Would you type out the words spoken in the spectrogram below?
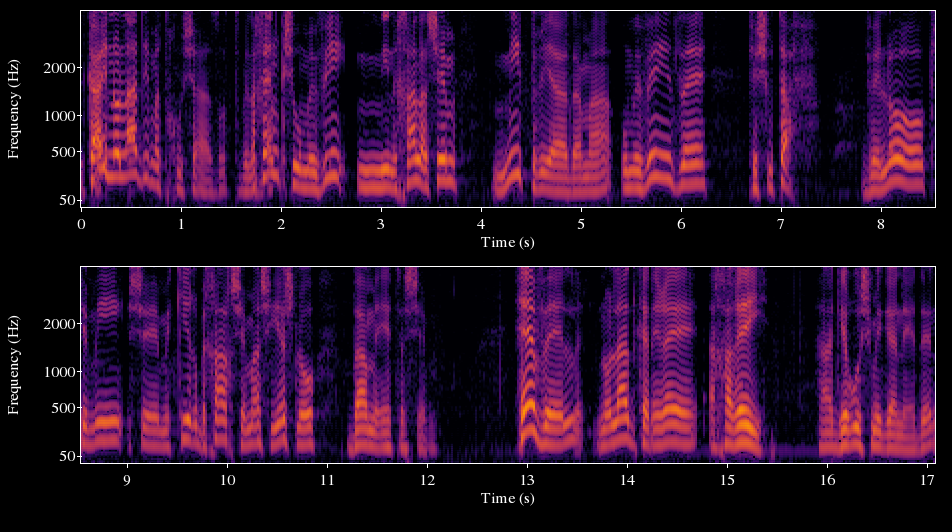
וקין נולד עם התחושה הזאת, ולכן כשהוא מביא מנחה להשם מפרי האדמה, הוא מביא את זה כשותף, ולא כמי שמכיר בכך שמה שיש לו בא מאת השם. הבל נולד כנראה אחרי הגירוש מגן עדן,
